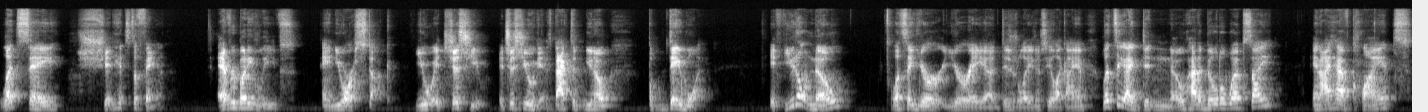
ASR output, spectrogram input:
let's say shit hits the fan, everybody leaves, and you are stuck. You, it's just you. It's just you again. It's back to you know day one. If you don't know, let's say you're you're a, a uh, digital agency like I am. Let's say I didn't know how to build a website, and I have clients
